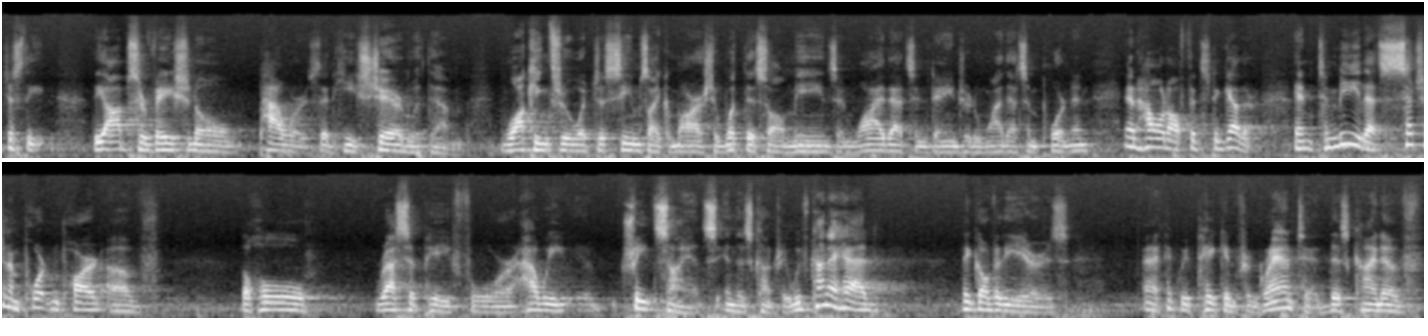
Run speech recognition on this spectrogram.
just the, the observational powers that he shared with them, walking through what just seems like a marsh and what this all means and why that's endangered and why that's important and, and how it all fits together. And to me, that's such an important part of the whole recipe for how we uh, treat science in this country. We've kind of had, I think, over the years, and I think we've taken for granted this kind of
